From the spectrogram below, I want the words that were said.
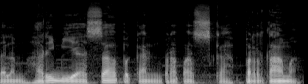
dalam hari biasa Pekan Prapaskah pertama.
